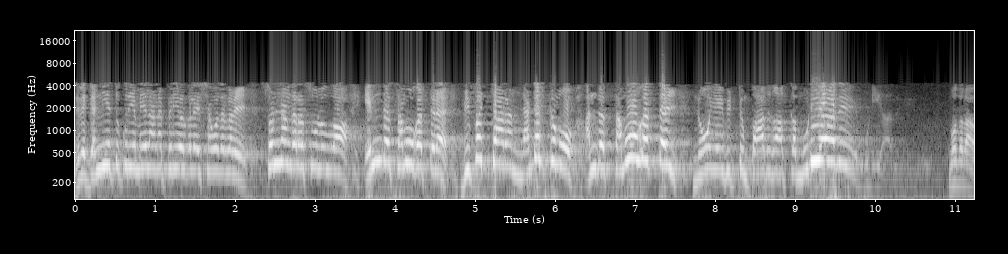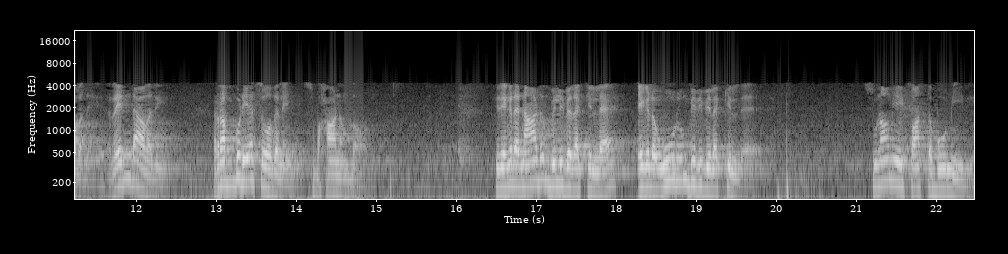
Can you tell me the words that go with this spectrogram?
எனவே கண்ணியத்துக்குரிய மேலான பெரியவர்களே சகோதரர்களே சொன்னாங்க ரசூலுல்லா எந்த சமூகத்தில் விபச்சாரம் நடக்குமோ அந்த சமூகத்தை நோயை விட்டும் பாதுகாக்க முடியாது. முடியாது. முதலாவது இரண்டாவது ரப்புடைய சோதனை. சுபகானந்தோ இது எங்கட நாடும் விதிவிலக்கில்ல எங்கட ஊரும் விதிவிலக்கில்லை. சுனாமியை பார்த்த பூமி இது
